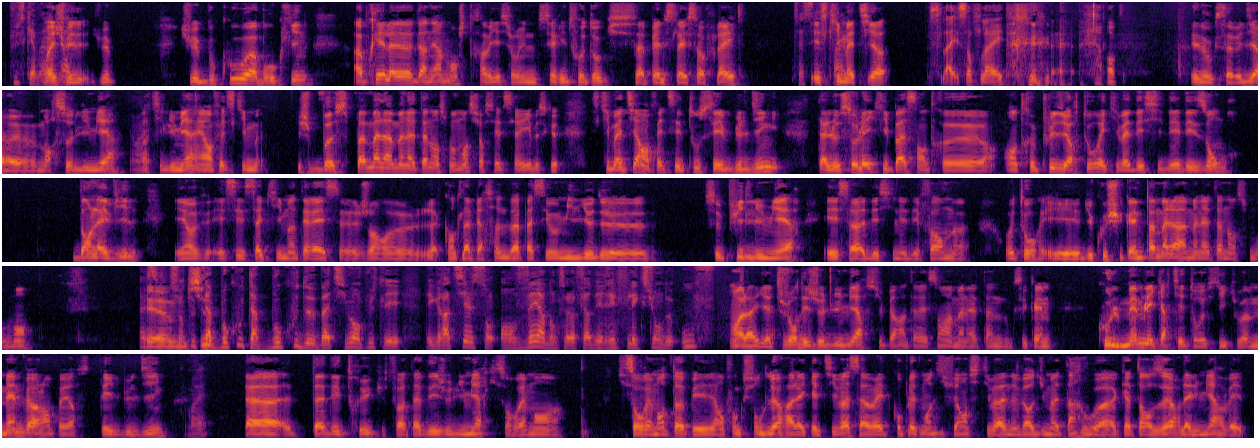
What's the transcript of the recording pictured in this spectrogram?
Plus qu'à Manhattan. Ouais, je vais, je, vais, je vais beaucoup à Brooklyn. Après, là, dernièrement, je travaillais sur une série de photos qui s'appelle Slice of Light. et ce qui m'attire, Slice of Light. et donc, ça veut dire euh, morceau de lumière, partie de lumière. Et en fait, ce qui me, je bosse pas mal à Manhattan en ce moment sur cette série parce que ce qui m'attire en fait c'est tous ces buildings. T'as le soleil qui passe entre euh, entre plusieurs tours et qui va dessiner des ombres dans la ville et, et c'est ça qui m'intéresse. Euh, genre euh, quand la personne va passer au milieu de ce puits de lumière et ça va dessiner des formes autour et du coup je suis quand même pas mal à Manhattan en ce moment. Euh, surtout tu as beaucoup, as beaucoup de bâtiments. En plus, les, les gratte-ciels sont en verre, donc ça doit faire des réflexions de ouf. Voilà, il y a toujours des jeux de lumière super intéressants à Manhattan, donc c'est quand même cool. Même les quartiers touristiques, tu vois, même vers l'Empire State Building, ouais. t'as as des trucs, enfin t'as des jeux de lumière qui sont vraiment qui sont vraiment top et en fonction de l'heure à laquelle tu vas, ça va être complètement différent. Si tu vas à 9h du matin ou à 14h, la lumière va être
